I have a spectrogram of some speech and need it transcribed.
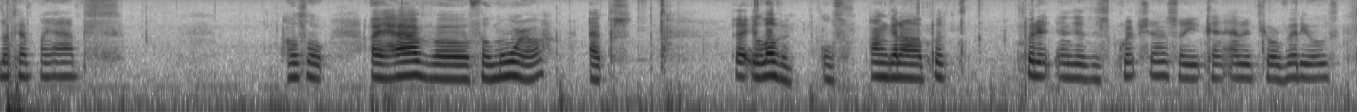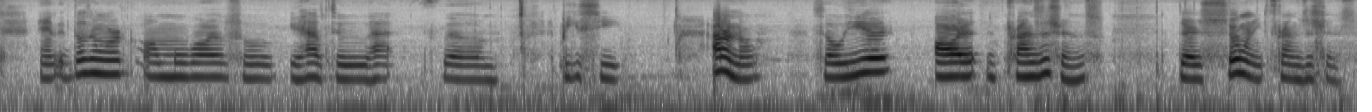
look at my apps. Also, I have uh, Filmora X uh, 11. Also, I'm gonna put put it in the description so you can edit your videos. And it doesn't work on mobile, so you have to have um, a PC. I don't know. So here are transitions. There's so many transitions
